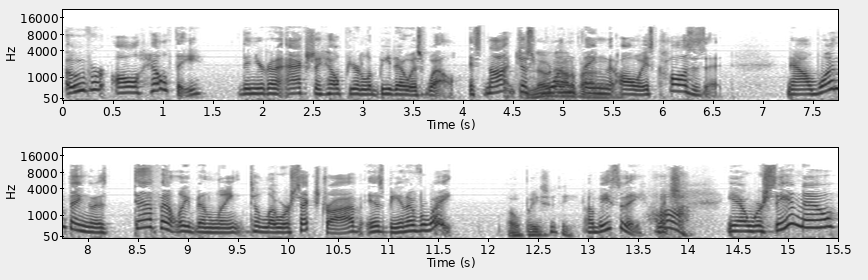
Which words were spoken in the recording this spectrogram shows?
overall healthy, then you're going to actually help your libido as well. It's not just no one thing it. that always causes it. Now, one thing that has definitely been linked to lower sex drive is being overweight. Obesity. Obesity, huh. which, you know, we're seeing now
